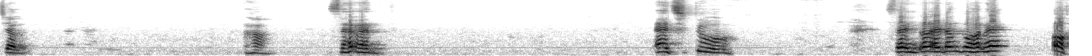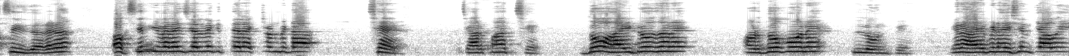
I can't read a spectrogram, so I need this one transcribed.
चलो। हाँ। एच टू सेंट्रल आइटम कौन है? ऑक्सीजन है ना? ऑक्सीजन की वैलेंशियल में कितने इलेक्ट्रॉन बेटा? छ चार, पाँच, छह। दो हाइड्रोजन है और दो कौन है? लोन पेयर यानी हाइब्रिडाइजेशन क्या हुई?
